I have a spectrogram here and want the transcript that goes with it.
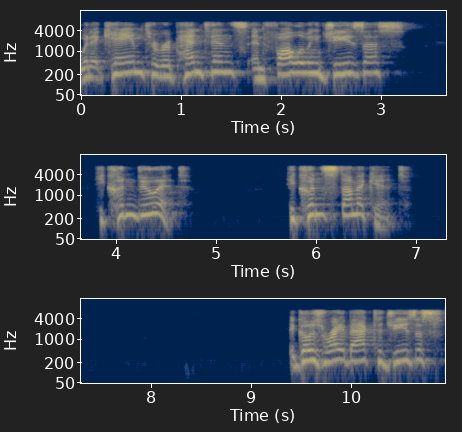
When it came to repentance and following Jesus, he couldn't do it. He couldn't stomach it. It goes right back to Jesus'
